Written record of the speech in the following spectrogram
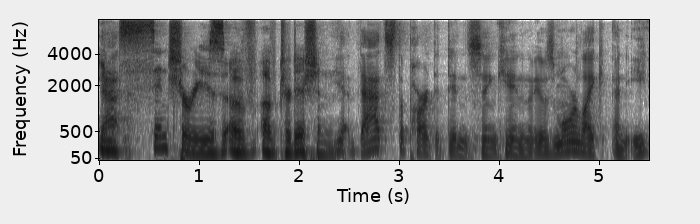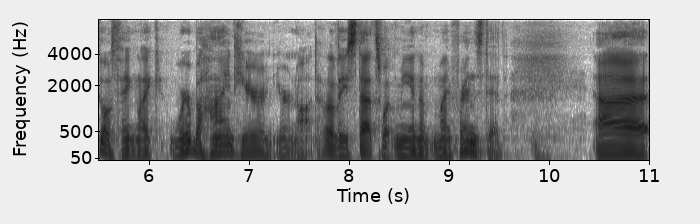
that, in centuries of of tradition. Yeah, that's the part that didn't sink in. It was more like an ego thing. Like we're behind here and you're not. Or at least that's what me and my friends did. Uh,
